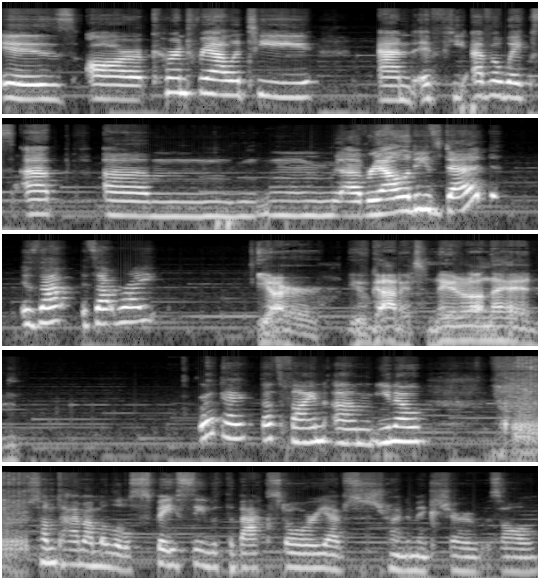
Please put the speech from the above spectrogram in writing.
is our current reality. And if he ever wakes up, um, mm, uh, reality is dead. Is that is that right? Yar, you've got it. Nailed it on the head. Okay, that's fine. Um, you know, sometime I'm a little spacey with the backstory. I was just trying to make sure it was all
